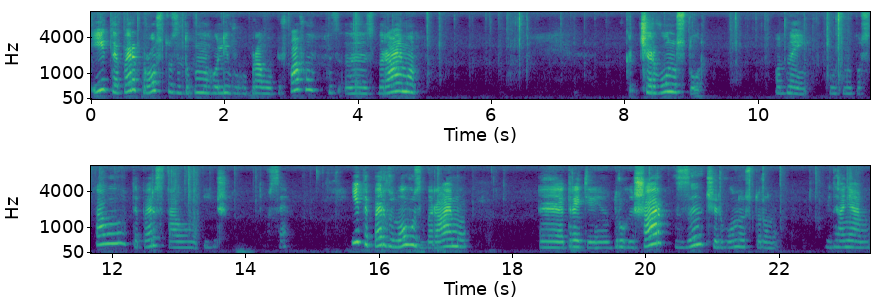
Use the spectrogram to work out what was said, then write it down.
І тепер просто за допомогою лівого правого півпафу е, збираємо червону сторону. Одний тут ми поставили, тепер ставимо інший. Все. І тепер знову збираємо е, третій, другий шар з червоної сторони. Відганяємо,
